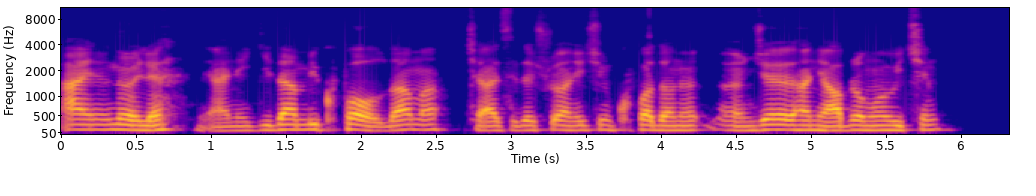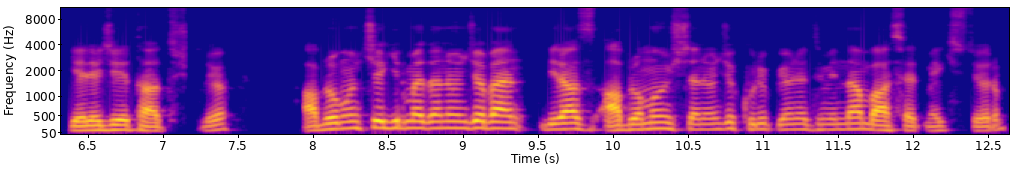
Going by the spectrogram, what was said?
Aynen öyle. Yani giden bir kupa oldu ama Chelsea'de şu an için kupadan önce hani Abramovich'in geleceği tartışılıyor. Abramovich'e girmeden önce ben biraz Abramovich'ten önce kulüp yönetiminden bahsetmek istiyorum.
